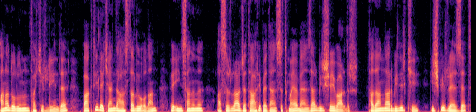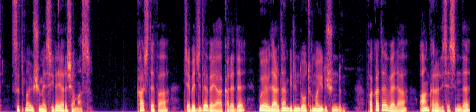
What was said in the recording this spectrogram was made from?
Anadolu'nun fakirliğinde vaktiyle kendi hastalığı olan ve insanını asırlarca tahrip eden sıtmaya benzer bir şey vardır. Tadanlar bilir ki hiçbir lezzet sıtma üşümesiyle yarışamaz. Kaç defa Cebeci'de veya kalede bu evlerden birinde oturmayı düşündüm. Fakat evvela Ankara Lisesi'nde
